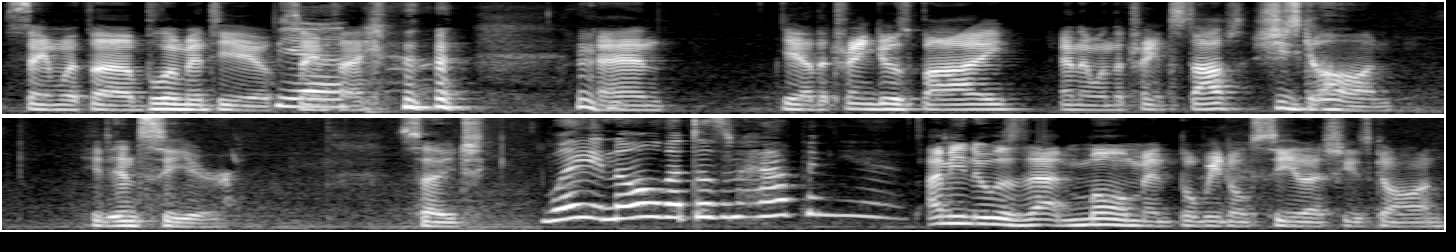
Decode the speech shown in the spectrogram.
Same with uh, Bloom into you. Yeah. Same thing. and yeah, the train goes by, and then when the train stops, she's gone. He didn't see her. So he just Wait, no, that doesn't happen yet. I mean, it was that moment, but we don't see that she's gone.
